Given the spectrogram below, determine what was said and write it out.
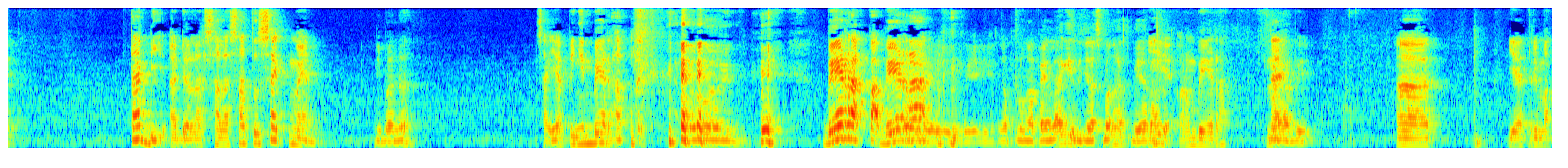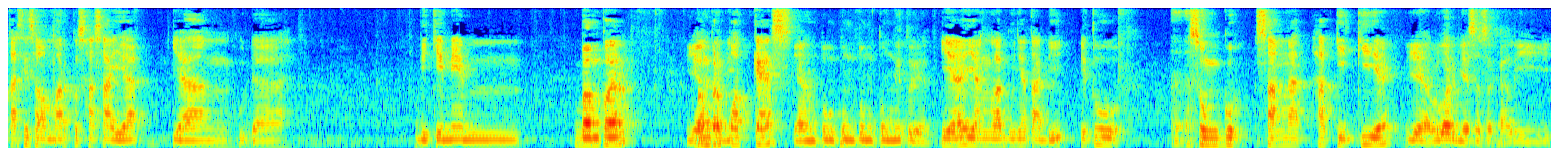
Tadi adalah salah satu segmen. Di mana? Saya pingin berak. Berak Pak, berak. Oh, iya, iya, iya. Nggak perlu ngapain lagi, udah jelas banget berak. Iya, orang berak. Nah, eh, ya terima kasih sama Markus Hasaya yang udah bikinin bumper, Ya, bumper tadi. podcast. yang tung tung tung tung itu ya. Iya, yang lagunya tadi itu sungguh sangat hakiki ya. Iya, luar biasa sekali.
